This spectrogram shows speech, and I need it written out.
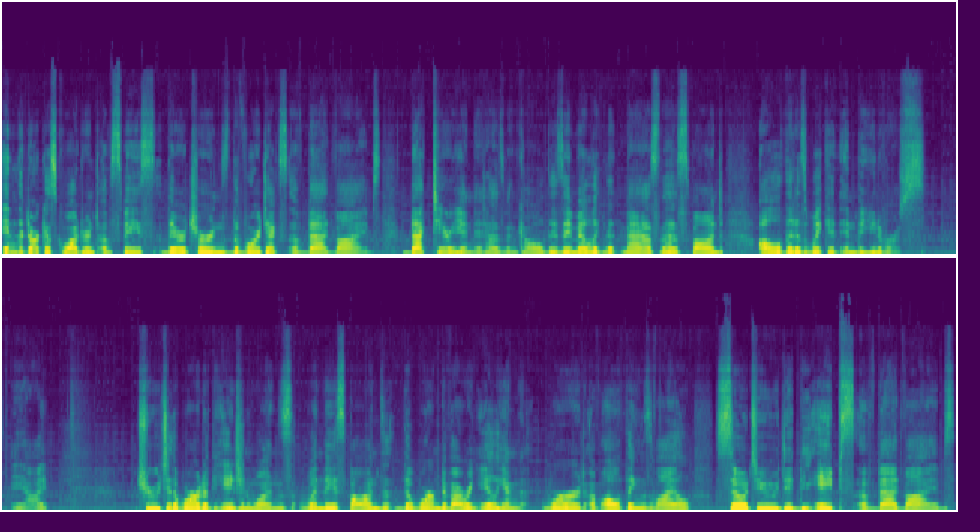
In the darkest quadrant of space, there churns the vortex of bad vibes. Bacterian, it has been called, is a malignant mass that has spawned all that is wicked in the universe. AI? True to the word of the ancient ones, when they spawned the worm devouring alien word of all things vile, so too did the apes of bad vibes.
